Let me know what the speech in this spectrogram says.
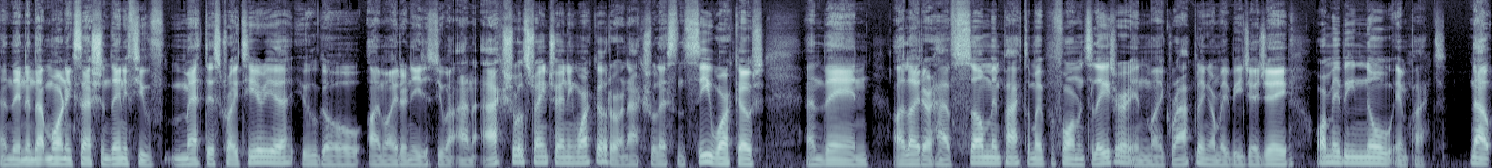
And then in that morning session, then if you've met this criteria, you'll go, I'm either needed to do an actual strength training workout or an actual S&C workout. And then I'll either have some impact on my performance later in my grappling or my BJJ, or maybe no impact. Now,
